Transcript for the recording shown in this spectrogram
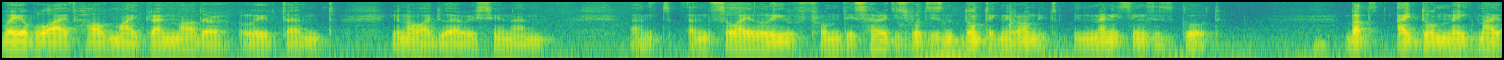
way of life how my grandmother lived and you know, I do everything and and and so I live from this heritage. What is don't take me wrong, it in many things is good. But I don't make my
